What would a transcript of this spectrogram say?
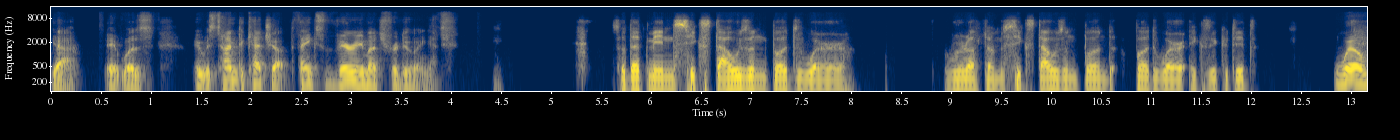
yeah, it was, it was time to catch up. Thanks very much for doing it. So that means 6,000 pods were, rule of thumb, 6,000 pod, pod were executed. Well,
